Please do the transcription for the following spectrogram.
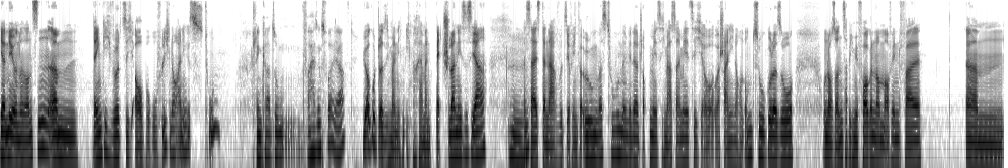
Ja, nee, und ansonsten ähm, denke ich, wird sich auch beruflich noch einiges tun. Klingt gerade so verheißungsvoll, ja. Ja gut, also ich meine, ich, ich mache ja meinen Bachelor nächstes Jahr. Mhm. Das heißt, danach wird sich auf jeden Fall irgendwas tun, entweder jobmäßig, mastermäßig, aber wahrscheinlich noch ein Umzug oder so. Und auch sonst habe ich mir vorgenommen, auf jeden Fall ähm,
